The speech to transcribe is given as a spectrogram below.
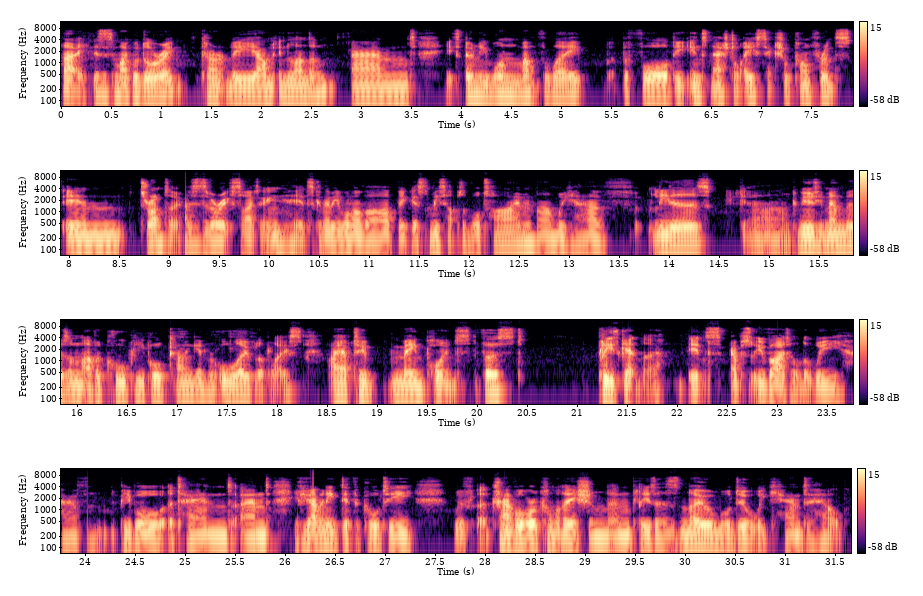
Hi, this is Michael Doré, currently um, in London, and it's only one month away before the International Asexual Conference in Toronto. This is very exciting. It's going to be one of our biggest meetups of all time. Um, we have leaders, uh, community members, and other cool people coming in from all over the place. I have two main points. First, please get there. It's absolutely vital that we have people attend, and if you have any difficulty with uh, travel or accommodation, then please let us know and we'll do what we can to help.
